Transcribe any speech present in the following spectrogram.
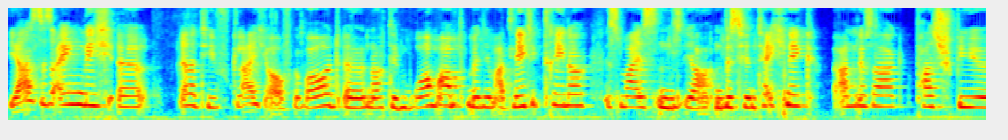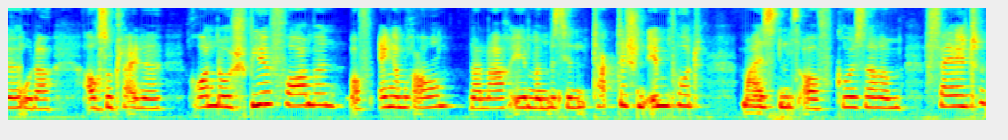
Ja, es ist eigentlich äh, relativ gleich aufgebaut. Äh, nach dem Warm-up mit dem Athletiktrainer ist meistens ja ein bisschen Technik angesagt, Passspiel oder auch so kleine Rondo-Spielformen auf engem Raum. Danach eben ein bisschen taktischen Input, meistens auf größerem Feld,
